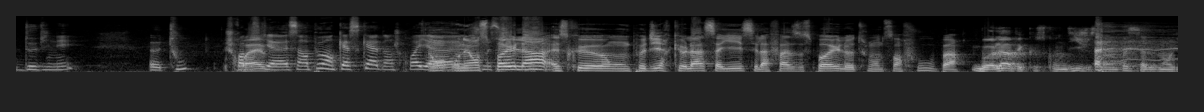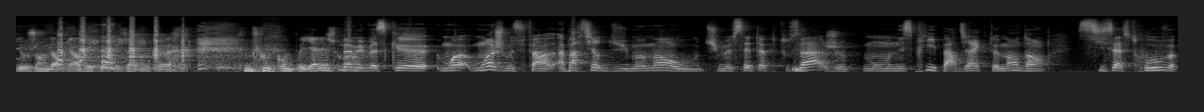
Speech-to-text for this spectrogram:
deviné tout. Je crois que c'est un peu en cascade, hein, je crois. Y a, on, est en spoil là. Est-ce qu'on peut dire que là, ça y est, c'est la phase spoil, tout le monde s'en fout ou pas? Voilà, avec ce qu'on dit, je sais même pas si ça donne envie aux gens de le regarder déjà. Donc, euh, donc, on peut y aller, je crois. Non, mais parce que moi, moi, je me suis, enfin, à partir du moment où tu me set up tout ça, je, mon esprit part directement dans si ça se trouve,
